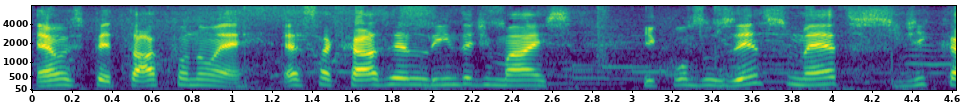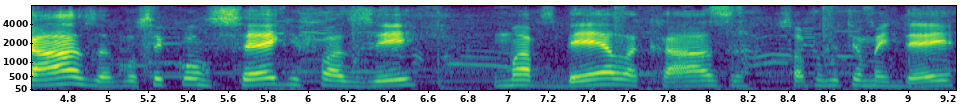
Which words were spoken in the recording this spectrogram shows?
É um espetáculo, não é? Essa casa é linda demais e com 200 metros de casa você consegue fazer uma bela casa, só para você ter uma ideia.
